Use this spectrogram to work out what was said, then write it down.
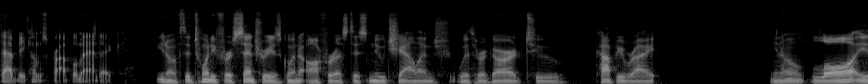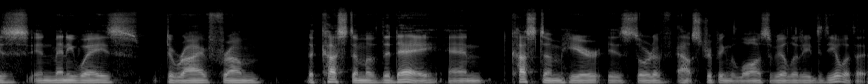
that becomes problematic. You know, if the 21st century is going to offer us this new challenge with regard to copyright, you know, law is in many ways derived from the custom of the day, and custom here is sort of outstripping the law's ability to deal with it.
